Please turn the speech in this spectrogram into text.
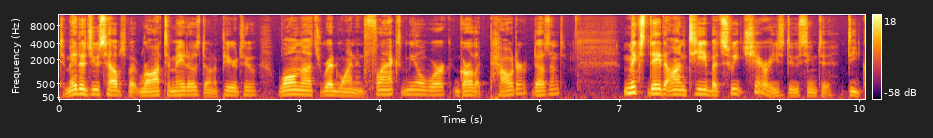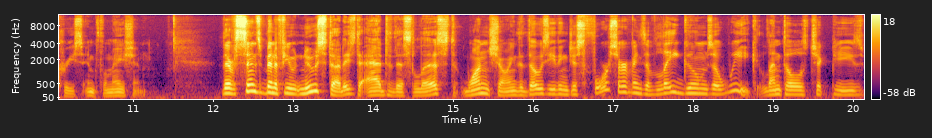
Tomato juice helps, but raw tomatoes don't appear to. Walnuts, red wine, and flax meal work. Garlic powder doesn't. Mixed data on tea, but sweet cherries do seem to decrease inflammation. There have since been a few new studies to add to this list, one showing that those eating just four servings of legumes a week lentils, chickpeas,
